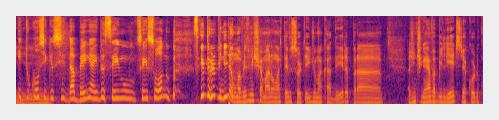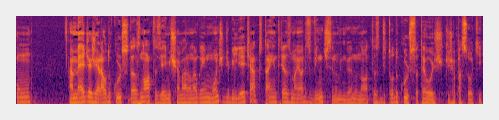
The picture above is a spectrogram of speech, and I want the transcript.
E tu conseguiu se dar bem ainda sem, o, sem sono? sem dormir? Então, uma vez me chamaram lá que teve sorteio de uma cadeira pra. A gente ganhava bilhetes de acordo com a média geral do curso das notas. E aí me chamaram lá, eu ganhei um monte de bilhete. Ah, tu tá entre as maiores 20, se não me engano, notas de todo o curso até hoje, que já passou aqui.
